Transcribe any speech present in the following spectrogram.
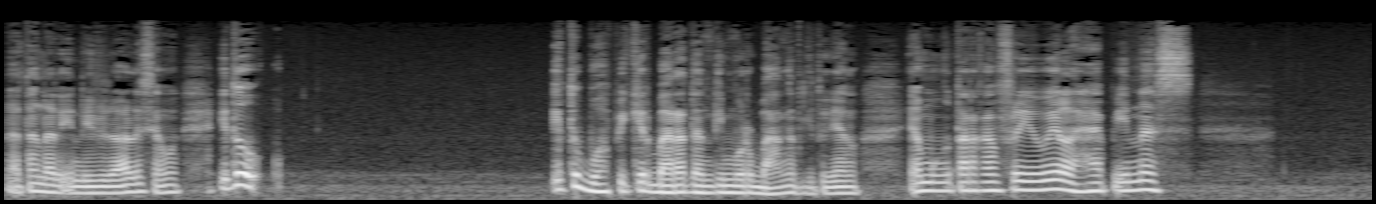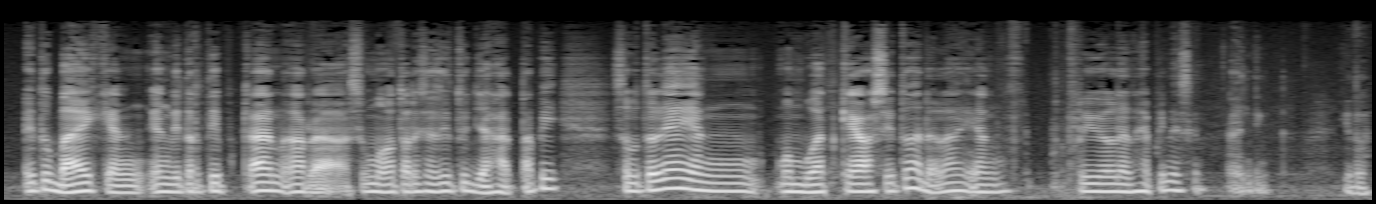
datang dari individualis yang itu itu buah pikir barat dan timur banget gitu yang yang mengutarakan free will happiness. Itu baik yang yang ditertibkan ada semua otorisasi itu jahat. Tapi sebetulnya yang membuat chaos itu adalah yang free will dan happiness kan anjing. Gitu lah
